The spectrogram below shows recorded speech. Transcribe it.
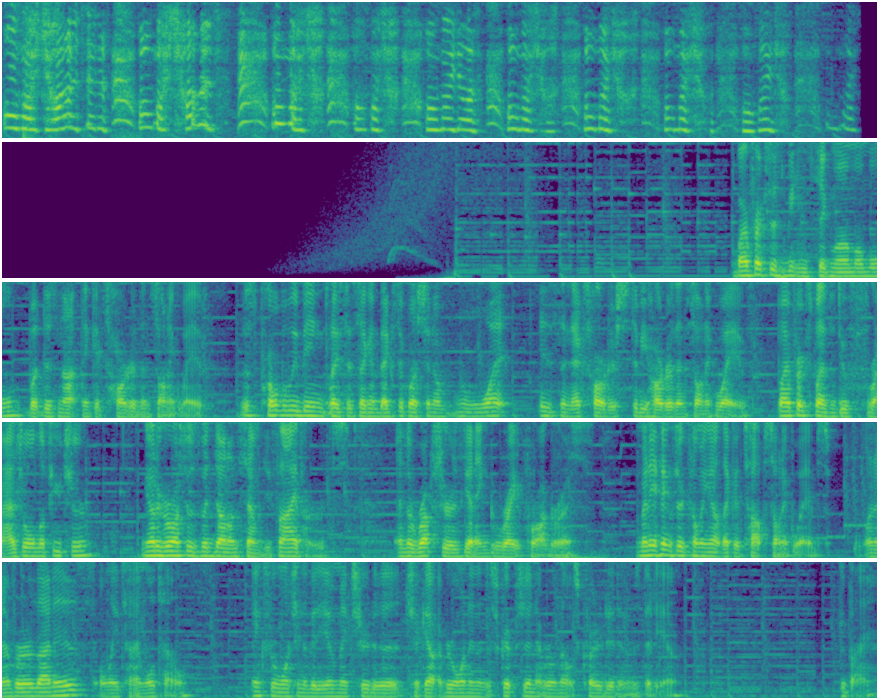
Oh my god, I did it! Oh my god, I did it! Oh my god, oh my god, oh my god, oh my god, oh my god, oh my god, oh my god, oh my god. Bioprex has beaten Sigma mobile, but does not think it's harder than Sonic Wave. This probably being placed at second begs the question of what is the next hardest to be harder than Sonic Wave. Bioprex plans to do Fragile in the future. Yatagarasu has been done on 75Hz, and the Rupture is getting great progress. Many things are coming out like a top Sonic Waves. Whenever that is, only time will tell. Thanks for watching the video, make sure to check out everyone in the description, everyone that was credited in this video. Goodbye.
